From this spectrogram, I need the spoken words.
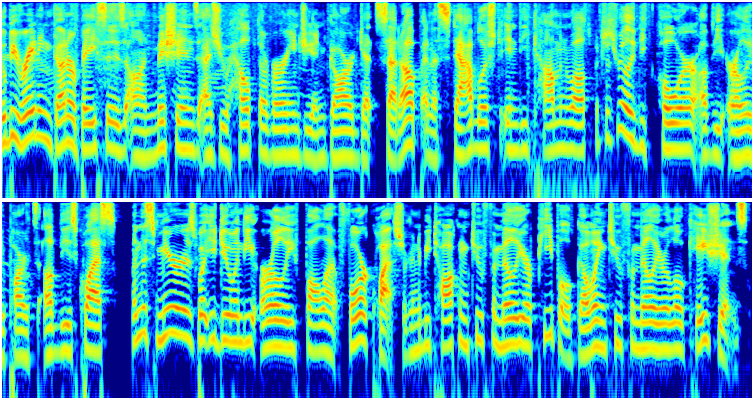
You'll be raiding Gunner bases on missions as you help the Varangian Guard get set up and established in the Commonwealth, which is really the core of the early parts of these quests. And this mirrors what you do in the early Fallout 4 quests. You're going to be talking to familiar people, going to familiar locations,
